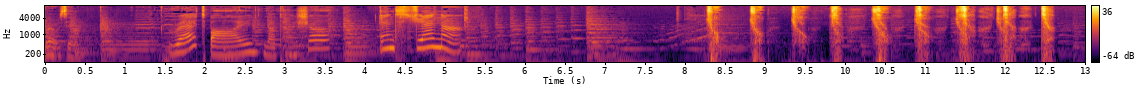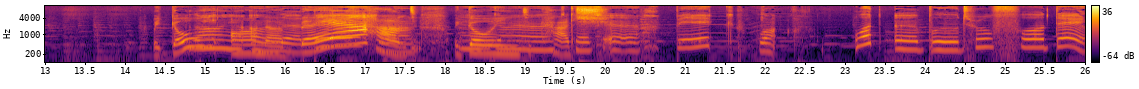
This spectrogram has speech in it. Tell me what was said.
Rosen. Read by Latasha. And Jenna. We're going Going on a the bear hunt. We're going to Gonna catch a big a beautiful day.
